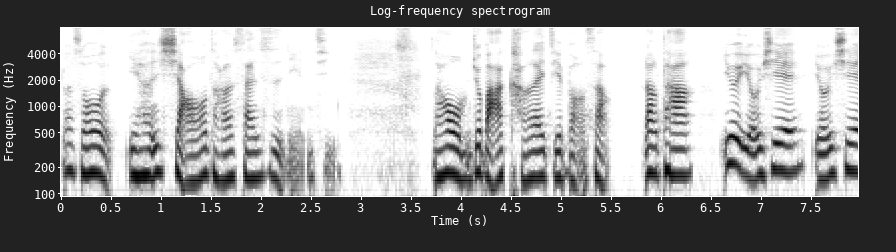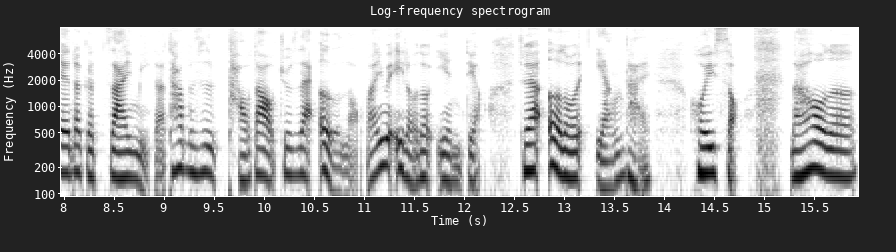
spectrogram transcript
那时候也很小，好像三四年级，然后我们就把它扛在肩膀上，让它。因为有一些有一些那个灾民啊，他们是逃到就是在二楼嘛，因为一楼都淹掉，所以在二楼的阳台挥手，然后呢，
